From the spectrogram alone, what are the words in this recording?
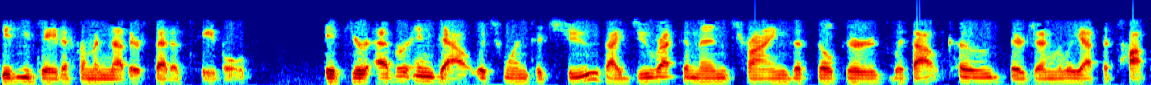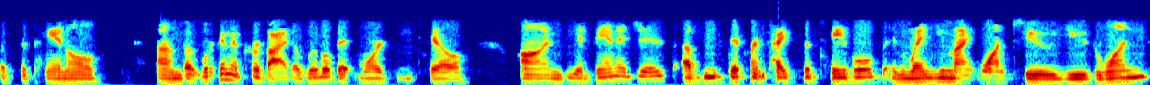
give you data from another set of tables. If you're ever in doubt which one to choose, I do recommend trying the filters without codes. They're generally at the top of the panel, um, but we're going to provide a little bit more detail on the advantages of these different types of tables and when you might want to use one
